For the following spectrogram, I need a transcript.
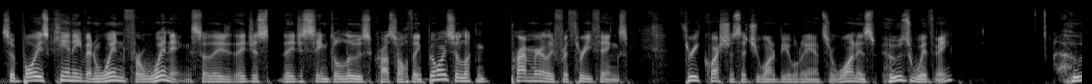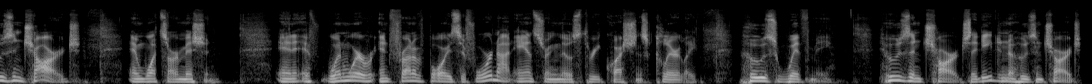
So boys can't even win for winning. So they, they just they just seem to lose across the whole thing. Boys are looking primarily for three things. Three questions that you want to be able to answer. One is who's with me? Who's in charge? And what's our mission? And if when we're in front of boys, if we're not answering those three questions clearly, who's with me? Who's in charge? They need to know who's in charge.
